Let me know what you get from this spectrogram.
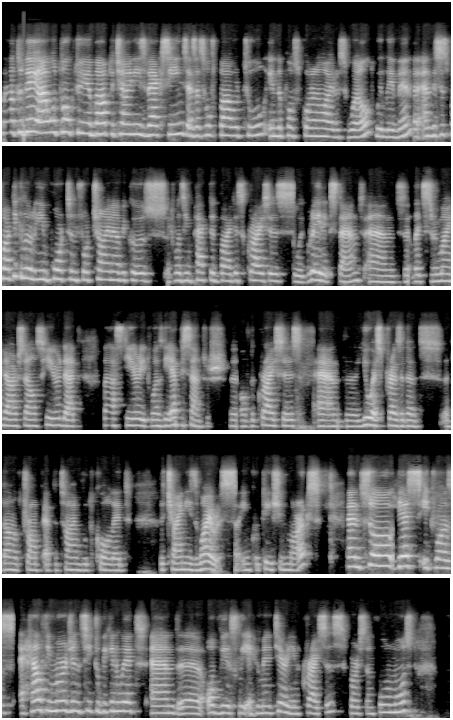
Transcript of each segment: Well, today I will talk to you about the Chinese vaccines as a soft power tool in the post coronavirus world we live in. And this is particularly important for China because it was impacted by this crisis to a great extent. And uh, let's remind ourselves here that last year it was the epicenter of the crisis. And the US President Donald Trump at the time would call it the Chinese virus in quotation marks. And so, yes, it was a health emergency to begin with, and uh, obviously a humanitarian crisis, first and foremost.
